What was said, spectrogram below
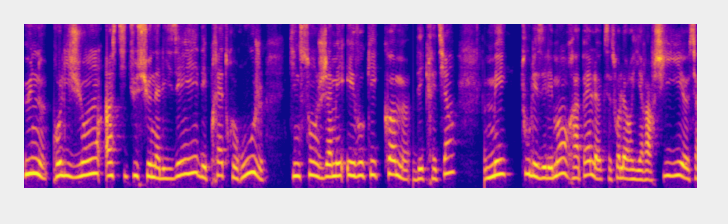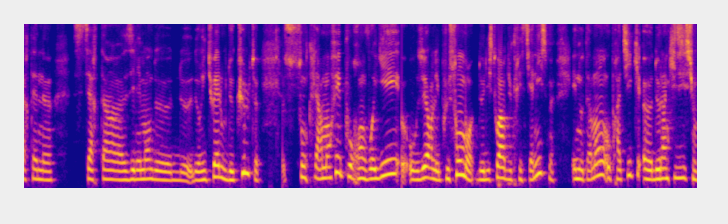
une religion institutionnalisée, des prêtres rouges qui ne sont jamais évoqués comme des chrétiens, mais tous les éléments rappellent, que ce soit leur hiérarchie, euh, certaines, certains éléments de, de, rituel ou de culte, sont clairement faits pour renvoyer aux heures les plus sombres de l'histoire du christianisme, et notamment aux pratiques euh, de l'Inquisition.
